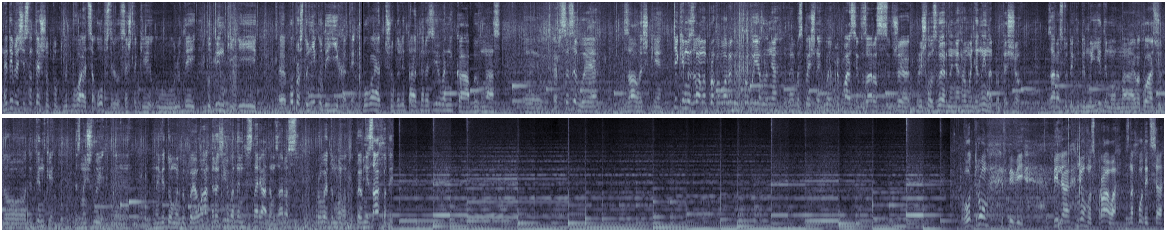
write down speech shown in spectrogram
Не дивлячись на те, що тут відбуваються обстріли, все ж таки у людей будинки і е, попросту нікуди їхати. Буває, що долітають нерозірвані каби в нас, е, РСЗВ, залишки. Тільки ми з вами проговорили про виявлення небезпечних боєприпасів. Зараз вже прийшло звернення громадянина про те, що зараз туди, куди ми їдемо, на евакуацію до дитинки, знайшли. е, Невідомий БПЛА розірваним снарядом. Зараз проведемо певні заходи. От дрон FPV. Біля нього справа знаходиться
